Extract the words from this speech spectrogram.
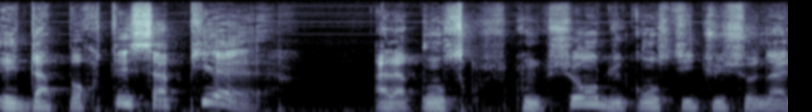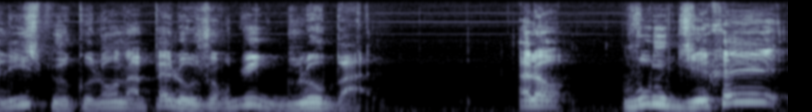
et d'apporter sa pierre à la construction du constitutionnalisme que l'on appelle aujourd'hui global. Alors, vous me direz,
